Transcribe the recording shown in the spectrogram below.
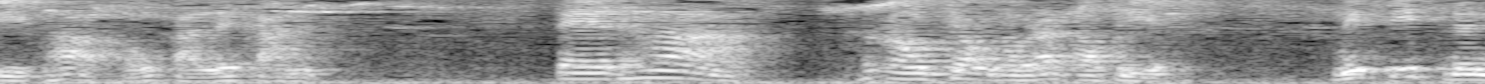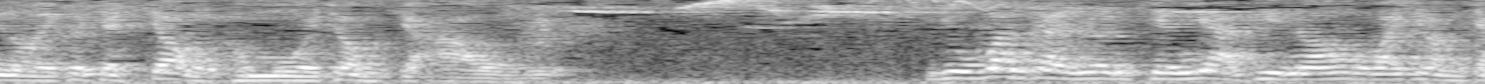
รีภาพของกันและกัน แต่ถ้าเอาจ้องเอารัดเอาเปรียบนิดๆหน่อยๆก็จะจ้องขโมยจ้องจะเอา อยู่บ้านใกล้เรือนเคียงญาติพี่น้องไว้วางใจ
